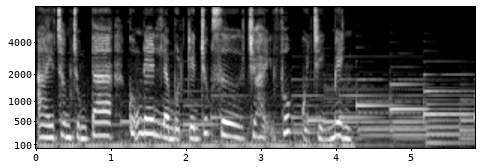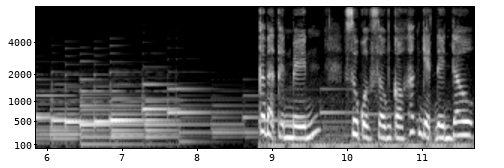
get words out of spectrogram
ai trong chúng ta cũng nên là một kiến trúc sư cho hạnh phúc của chính mình. Các bạn thân mến, dù cuộc sống có khắc nghiệt đến đâu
